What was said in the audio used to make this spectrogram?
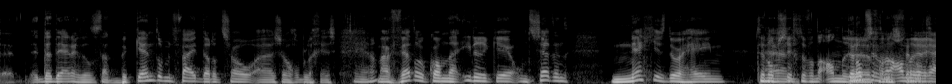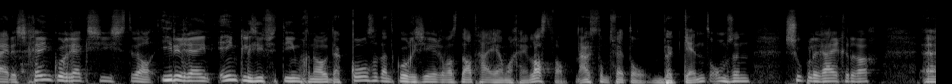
eh, dat derde gedeelte staat bekend om het feit dat het zo, eh, zo hobbelig is. Ja. Maar Vettel kwam daar iedere keer ontzettend netjes doorheen. Ten opzichte van de andere Ten opzichte van, van de andere veld. rijders. Geen correcties. Terwijl iedereen, inclusief zijn teamgenoot, daar constant aan het corrigeren was dat hij helemaal geen last van. Nou stond Vettel bekend om zijn soepele rijgedrag. Eh,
